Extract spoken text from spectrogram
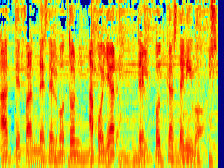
Hazte fan desde el botón apoyar del podcast de Nivos.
